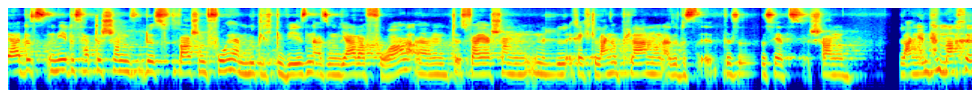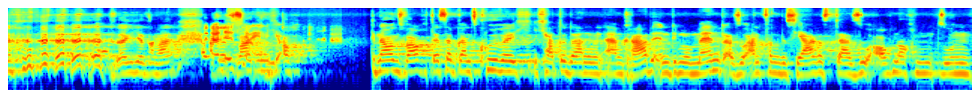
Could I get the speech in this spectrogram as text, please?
Ja, das, nee, das hatte schon, das war schon vorher möglich gewesen, also ein Jahr davor. Ähm, das war ja schon eine recht lange Planung. Also das, das ist jetzt schon lange in der Mache, sage ich jetzt mal. Aber es war ja eigentlich auch, Genau, und es war auch deshalb ganz cool, weil ich, ich hatte dann ähm, gerade in dem Moment, also Anfang des Jahres, da so auch noch ein, so ein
